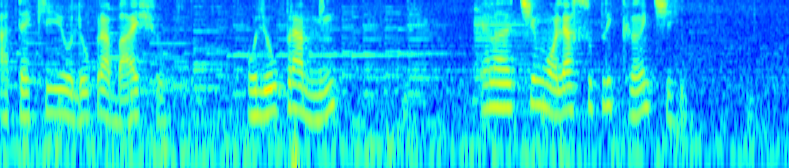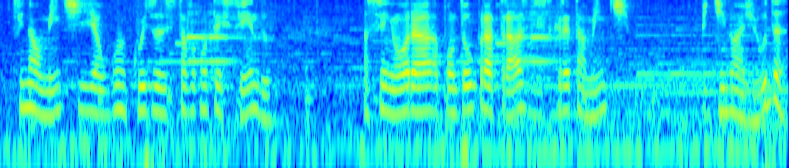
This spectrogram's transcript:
até que olhou para baixo, olhou para mim. Ela tinha um olhar suplicante. Finalmente alguma coisa estava acontecendo. A senhora apontou para trás discretamente, pedindo ajuda?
